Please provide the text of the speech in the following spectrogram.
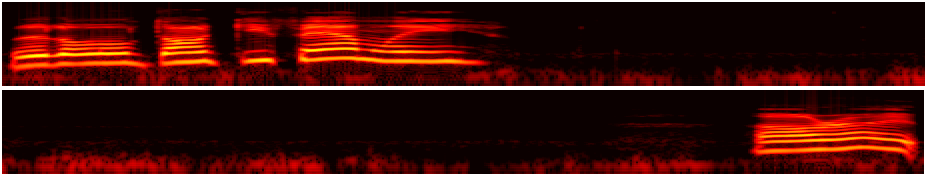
Little donkey family. All right.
